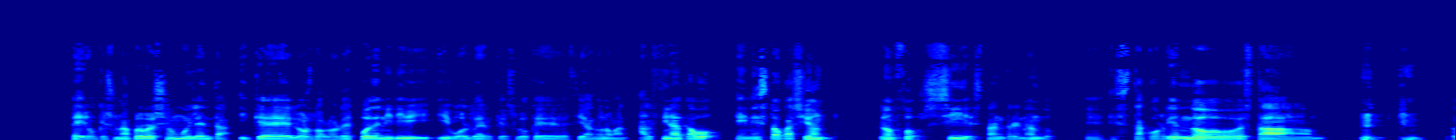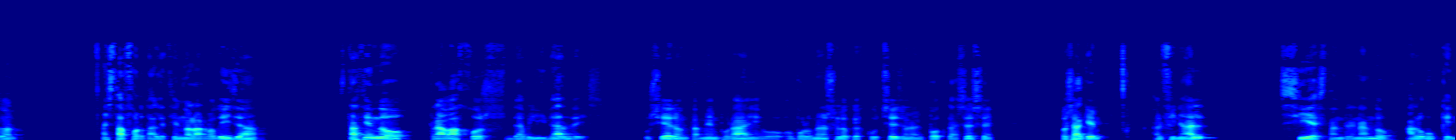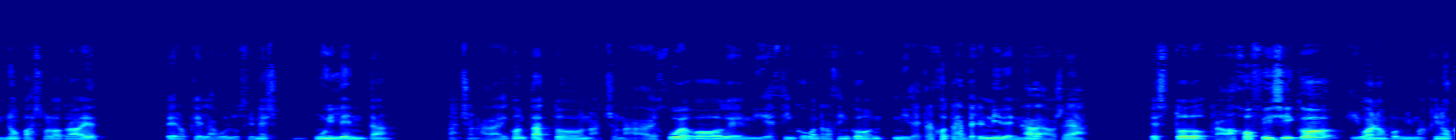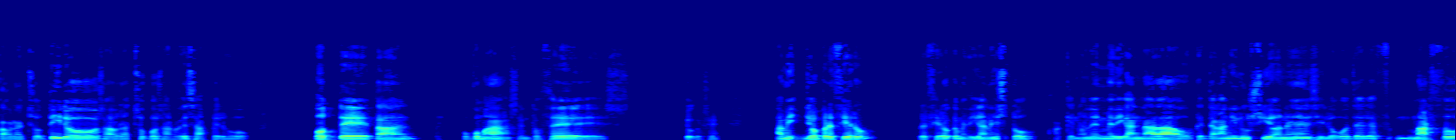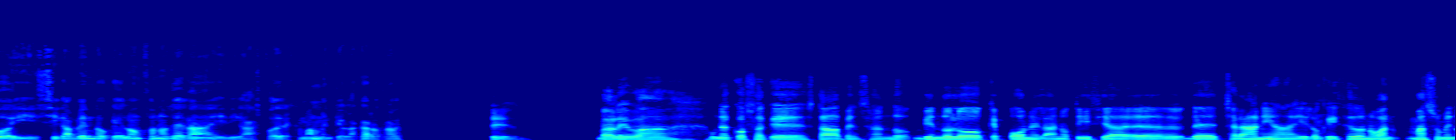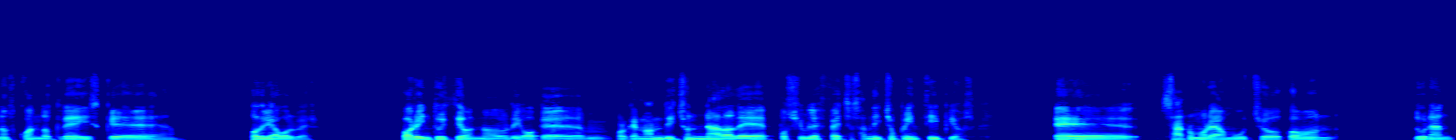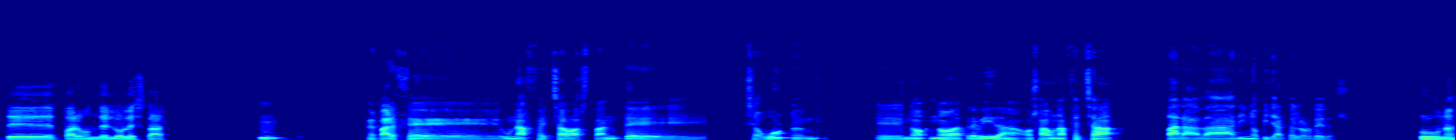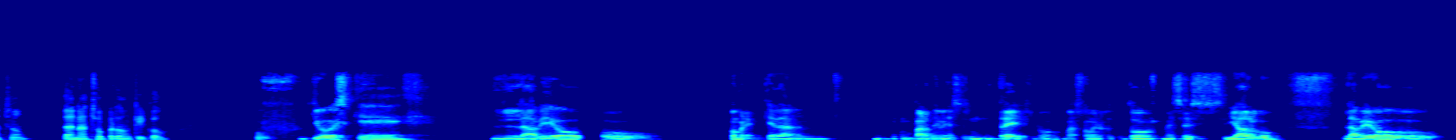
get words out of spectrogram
pero que es una progresión muy lenta y que los dolores pueden ir y, y volver, que es lo que decía Donovan. Al fin y al cabo, en esta ocasión, Lonzo sí está entrenando, Eh, está corriendo, está, perdón, está fortaleciendo la rodilla, está haciendo trabajos de habilidades, pusieron también por ahí, o, por lo menos en lo que escuché yo en el podcast ese. O sea que al final sí está entrenando algo que no pasó la otra vez, pero que la evolución es muy lenta. No ha hecho nada de contacto, no ha hecho nada de juego, de, ni de 5 contra 5, ni de 3 contra 3, ni de nada. O sea, es todo trabajo físico y bueno, pues me imagino que habrá hecho tiros, habrá hecho cosas de esas, pero bote, tal, poco más. Entonces, yo qué sé. A mí, yo prefiero, prefiero que me digan esto, a que no me digan nada o que te hagan ilusiones y luego llegue marzo y sigas viendo que el onzo no llega y digas, joder, es que me han mentido en la cara otra vez. Sí. Vale, va una cosa que estaba pensando, viendo lo que pone la noticia eh, de Charania y lo que dice Donovan, más o menos cuándo creéis que podría volver. Por intuición, no os digo que, porque no han dicho nada de posibles fechas, han dicho principios. Eh, se ha rumoreado mucho con durante el parón del All Star. Hmm. Me parece una fecha bastante segura, eh, no, no atrevida, o sea, una fecha para dar y no pillarte los dedos. ¿Tú, Nacho? Eh, Nacho, perdón, Kiko. Uf, yo es que la veo. Hombre, quedan un par de meses, tres, ¿no? Más o menos, dos meses y algo. La veo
